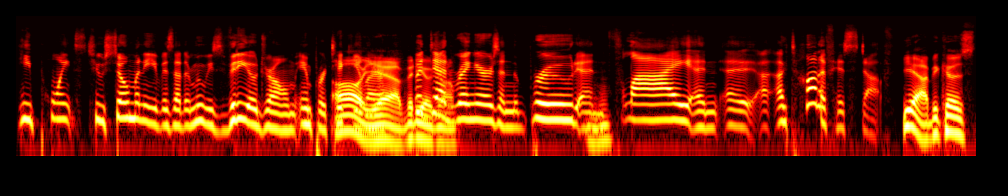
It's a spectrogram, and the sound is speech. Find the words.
he points to so many of his other movies, Videodrome in particular. Oh, yeah, But Dead Mm-hmm. Ringers and The Brood and Fly and uh, a, a ton of his stuff. Yeah, because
